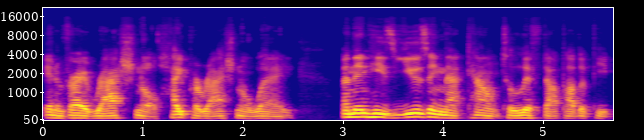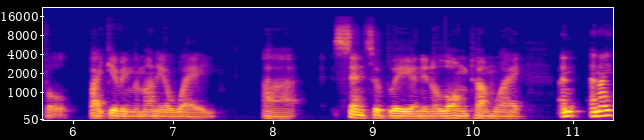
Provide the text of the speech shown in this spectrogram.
in a very rational, hyper rational way, and then he's using that talent to lift up other people by giving the money away uh, sensibly and in a long term way. And and I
